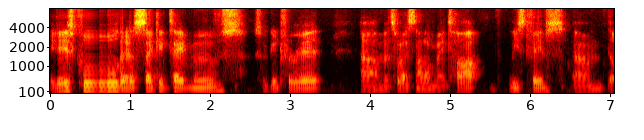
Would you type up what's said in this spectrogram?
It is cool that it has psychic type moves, so good for it. Um, that's why it's not on my top least faves. Um, the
